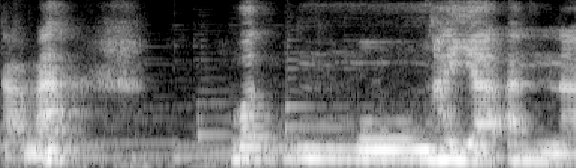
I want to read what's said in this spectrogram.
Tama? Huwag mong hayaan na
